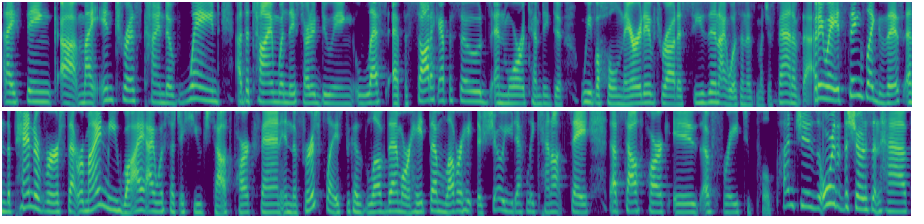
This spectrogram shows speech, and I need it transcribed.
And I think uh, my interest kind of waned at the time when they started doing less episodic episodes and more attempting to weave a whole narrative throughout a season. I wasn't as much a fan of that. But anyway, it's things like this and the Panderverse that remind me why I was such a huge South Park fan in the first place because love them or hate them, love or hate the show, you definitely cannot say that South Park is afraid to pull punches or that the show doesn't have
